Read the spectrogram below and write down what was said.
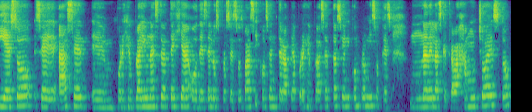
y eso se hace, em, por ejemplo, hay una estrategia o desde los procesos básicos en terapia, por ejemplo, aceptación y compromiso, que es una de las que trabaja mucho esto,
